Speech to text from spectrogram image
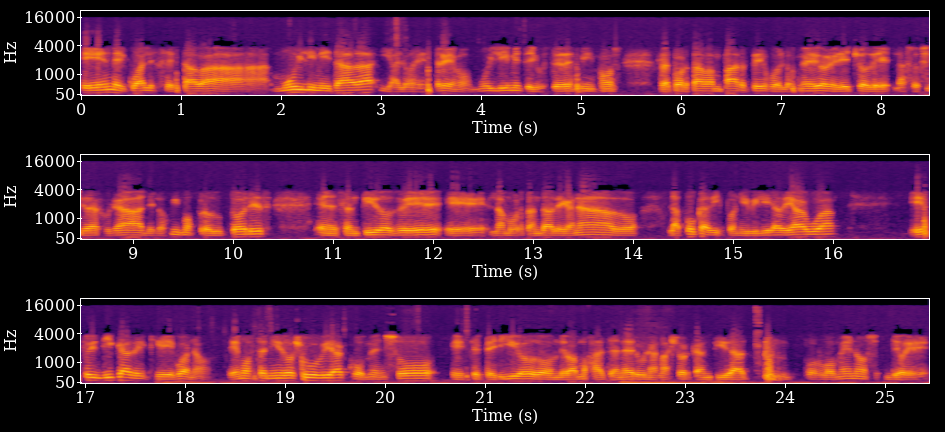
en el cual se estaba muy limitada y a los extremos, muy límite, y ustedes mismos reportaban partes o en los medios el hecho de la sociedad rural, de los mismos productores, en el sentido de eh, la mortandad de ganado, la poca disponibilidad de agua, esto indica de que, bueno, hemos tenido lluvia, comenzó este periodo donde vamos a tener una mayor cantidad, por lo menos, de,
